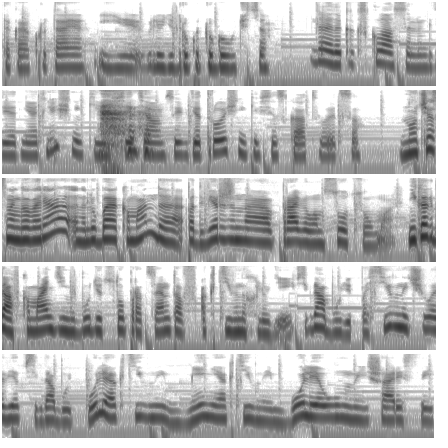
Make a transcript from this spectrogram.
такая крутая, и люди друг у друга учатся. Да, это как с классами, где одни отличники, все тянутся, и где троечники все скатываются. Но, честно говоря, любая команда подвержена правилам социума. Никогда в команде не будет 100% активных людей. Всегда будет пассивный человек, всегда будет более активный, менее активный, более умный, шаристый,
